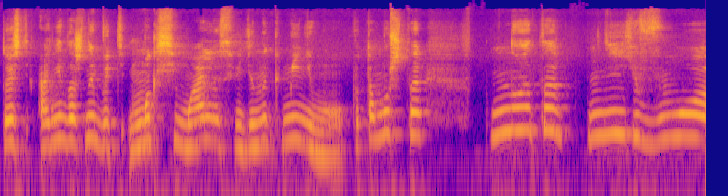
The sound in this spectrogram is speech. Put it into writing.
то есть они должны быть максимально сведены к минимуму, потому что ну, это не его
